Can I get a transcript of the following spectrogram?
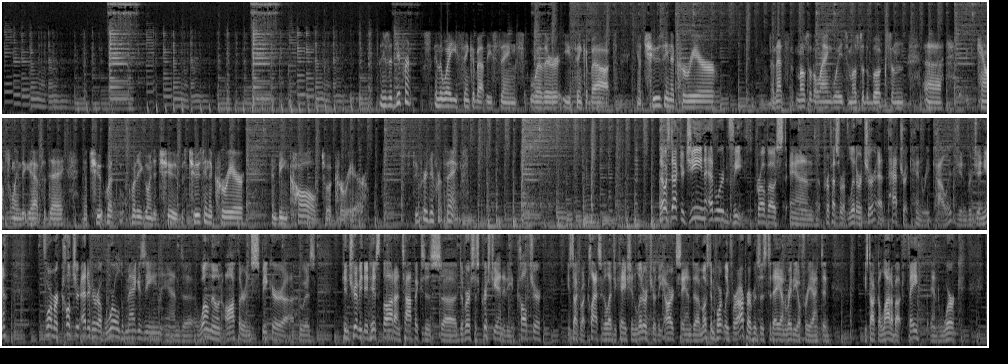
There's a difference in the way you think about these things, whether you think about you know, choosing a career, and that's most of the language, and most of the books and uh, counseling that you have today. You know, choo- what what are you going to choose? Choosing a career and being called to a career. It's two very different things. That was Dr. Gene Edward Veith, Provost and Professor of Literature at Patrick Henry College in Virginia, former culture editor of World Magazine, and well known author and speaker uh, who has contributed his thought on topics as uh, diverse as Christianity and culture. He's talked about classical education, literature, the arts, and uh, most importantly for our purposes today on Radio Free Acton, he's talked a lot about faith and work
